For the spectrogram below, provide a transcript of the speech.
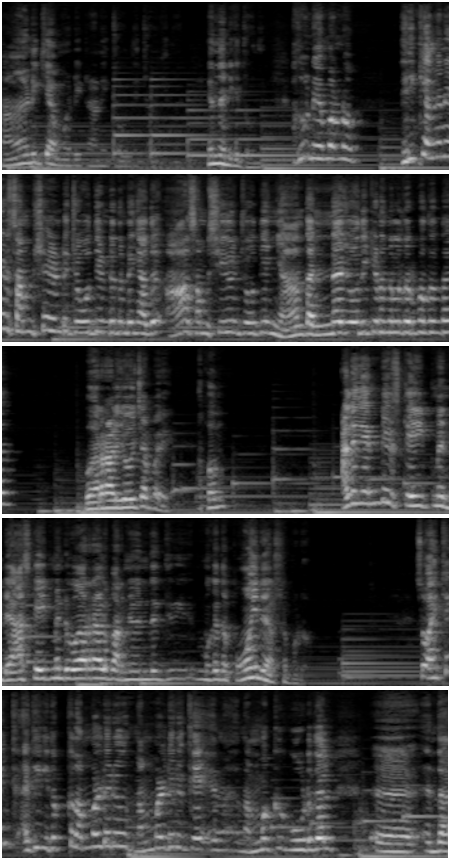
കാണിക്കാൻ വേണ്ടിയിട്ടാണ് ഈ ചോദ്യം എന്ന് എനിക്ക് തോന്നി അതുകൊണ്ട് ഞാൻ പറഞ്ഞു എനിക്ക് അങ്ങനെ ഒരു സംശയമുണ്ട് ചോദ്യം ഉണ്ടെന്നുണ്ടെങ്കിൽ അത് ആ സംശയവും ചോദ്യം ഞാൻ തന്നെ ചോദിക്കണം എന്നുള്ള നിർബന്ധം എന്താ? വേറൊരാൾ ചോദിച്ചാൽ പോയി അപ്പം അല്ലെങ്കിൽ എന്റെ ഒരു സ്റ്റേറ്റ്മെന്റ് ആ സ്റ്റേറ്റ്മെന്റ് വേറൊരാൾ പറഞ്ഞു എന്ത് നമുക്ക് പോയിന്റ് നഷ്ടപ്പെടും. So I think I think ഇതൊക്കെ നമ്മളുടെ ഒരു നമ്മളുടെ ഒരു നമുക്ക് കൂടുതൽ എന്താ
